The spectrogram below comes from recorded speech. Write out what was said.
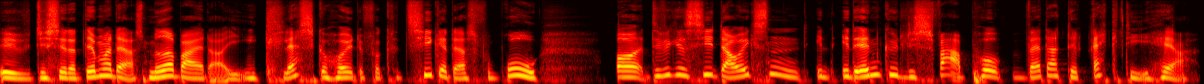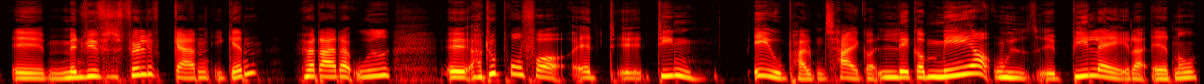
øh, det sætter dem og deres medarbejdere i klaskehøjde for kritik af deres forbrug, og det vil jeg sige, der er jo ikke sådan et, et endegyldigt svar på, hvad der er det rigtige her. Øh, men vi vil selvfølgelig gerne igen høre dig derude. Øh, har du brug for, at øh, din EU-parlamentariker lægger mere ud, øh, bilag eller andet,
